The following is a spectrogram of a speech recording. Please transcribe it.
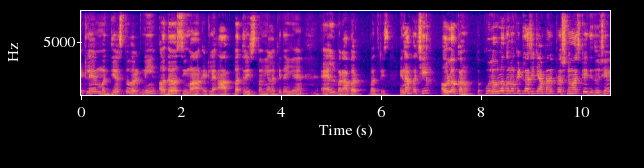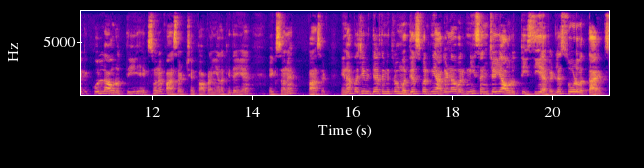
એટલે મધ્યસ્થ વર્ગની અધ સીમા એટલે આ બત્રીસ. તો અહીંયા લખી દઈએ એલ બરાબર બત્રીસ. એના પછી અવલોકનો. તો કુલ અવલોકનો કેટલા છે? જે આપણને પ્રશ્નમાં જ કહી દીધું છે કે કુલ આવૃત્તિ એકસો ને પાસઠ છે. તો આપણે અહીંયા લખી દઈએ એકસો ને પાસઠ. એના પછી વિદ્યાર્થી મિત્રો મધ્યસ્થ વર્ગની આગળના વર્ગની સંચયી આવૃત્તિ સીએફ એટલે સોળ વત્તા એક્સ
